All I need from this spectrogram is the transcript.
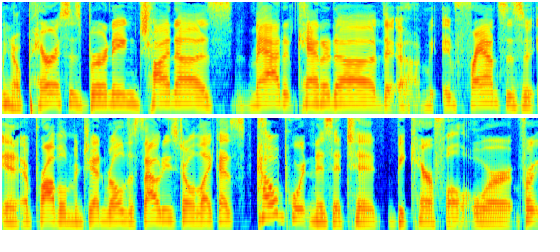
you know Paris is burning, China is mad at Canada, the, uh, France is a, a problem in general. The Saudis don't like us. How important is it to be careful, or for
